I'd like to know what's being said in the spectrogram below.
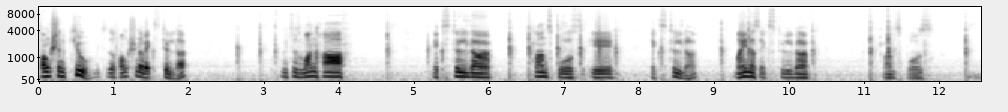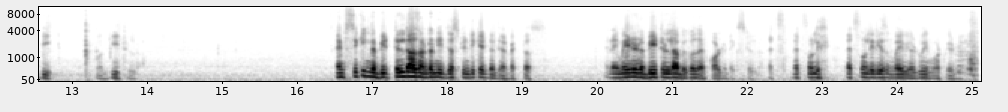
a function q which is a function of x tilde which is 1 half x tilde transpose a x tilde minus x tilde transpose b or b tilde. I am sticking the b tildes underneath just to indicate that they are vectors and I made it a b tilde because I have called it x tilde. That is that is only that is the only reason why we are doing what we are doing.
